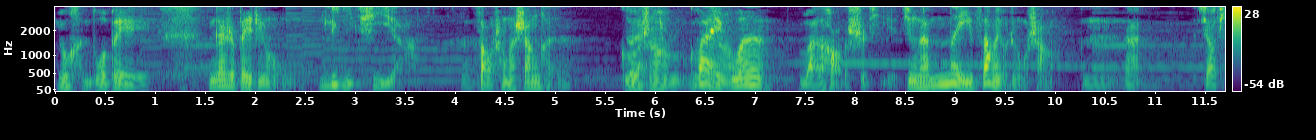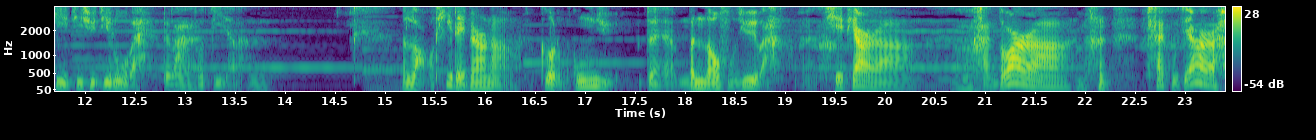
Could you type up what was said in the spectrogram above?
有很多被应该是被这种利器呀、造成的伤痕，割伤就是外观完好的尸体，竟然内脏有这种伤。嗯哎小 T 继续记录呗，对吧？对都记下来。嗯那老 T 这边呢，就各种工具，对，奔走辅具吧，呃切片儿啊，砍段儿啊，什么拆骨架儿啊，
